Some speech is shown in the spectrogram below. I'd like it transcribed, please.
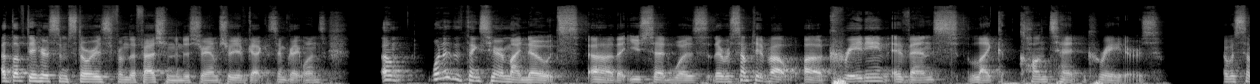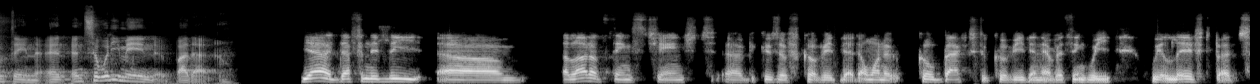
I'd love to hear some stories from the fashion industry. I'm sure you've got some great ones. Um, one of the things here in my notes uh, that you said was there was something about uh, creating events like content creators. That was something. And, and so, what do you mean by that? Yeah, definitely. Um, a lot of things changed uh, because of COVID. I don't want to go back to COVID and everything we we lived, but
